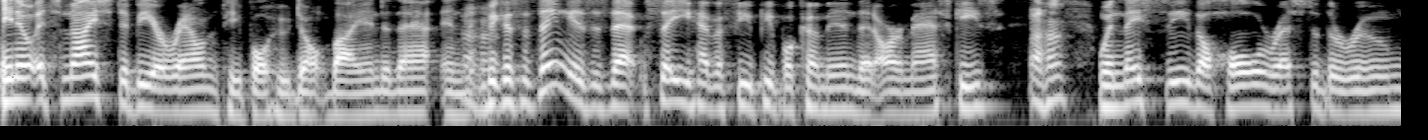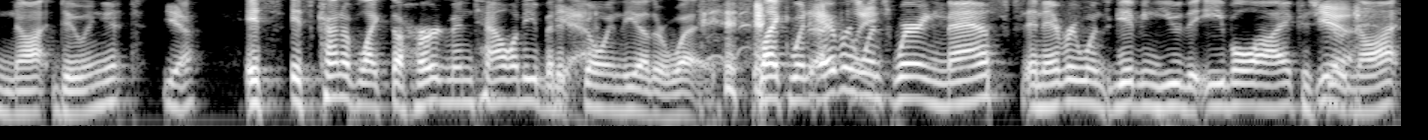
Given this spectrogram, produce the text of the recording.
you know, it's nice to be around people who don't buy into that, and Uh-huh. because the thing is, is that say you have a few people come in that are maskies, Uh huh. when they see the whole rest of the room not doing it, Yeah. It's it's kind of like the herd mentality, but it's Yeah. going the other way. Like when Exactly. everyone's wearing masks and everyone's giving you the evil eye because Yeah. you're not,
